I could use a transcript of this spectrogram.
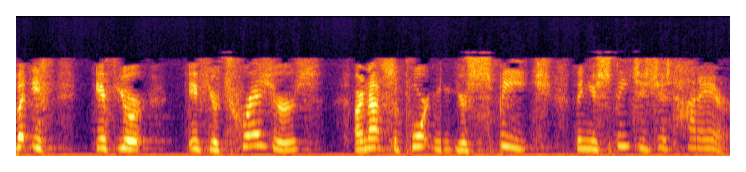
But if, if, your, if your treasures are not supporting your speech, then your speech is just hot air.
